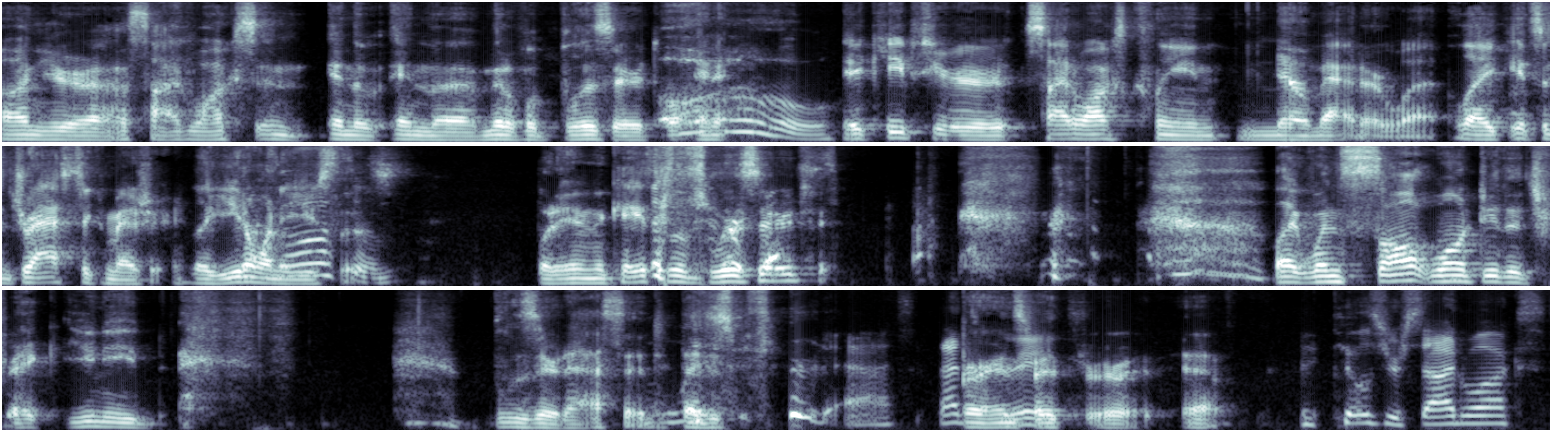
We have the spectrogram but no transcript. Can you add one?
on your uh, sidewalks in in the in the middle of a blizzard, and it, Oh, it keeps your sidewalks clean no matter what. Like it's a drastic measure. Like you don't want to That's use this, but in the case of a blizzard, like when salt won't do the trick, you need blizzard acid that just blizzard acid. That's burns great. right through it. Yeah. It kills your sidewalks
